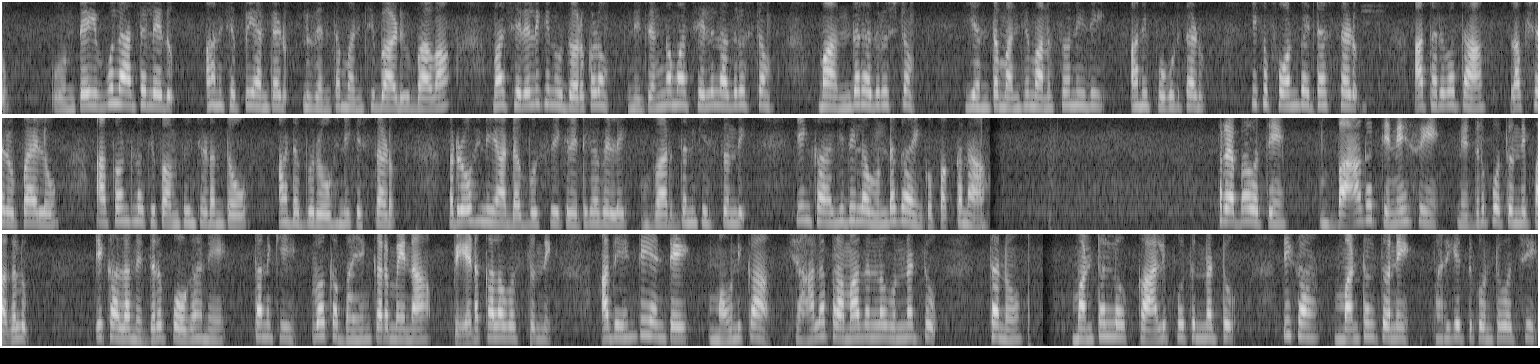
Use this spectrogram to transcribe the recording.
ఉంటే ఇవ్వు లేతే లేదు అని చెప్పి అంటాడు. నువ్వెంత మంచి బాడివి బావా? మా చెల్లెలికి నువ్వు దొరకడం నిజంగా మా చెల్లెలు అదృష్టం మా అందరి అదృష్టం. ఎంత మంచి మనసో నీది అని పొగుడతాడు. ఇక ఫోన్ పెట్టేస్తాడు. ఆ తర్వాత లక్ష రూపాయలు అకౌంట్లోకి పంపించడంతో ఆ డబ్బు రోహిణికి ఇస్తాడు. రోహిణి ఆ డబ్బు సీక్రెట్గా వెళ్ళి వర్ధన్కి ఇస్తుంది. ఇంకా ఇదిలా ఉండగా ఇంకో పక్కన ప్రభావతి బాగా తినేసి నిద్రపోతుంది పగలు. ఇక అలా నిద్రపోగానే తనకి ఒక భయంకరమైన పీడకల వస్తుంది. అదేంటి అంటే మౌనిక చాలా ప్రమాదంలో ఉన్నట్టు. తను మంటల్లో కాలిపోతున్నట్టు. ఇక మంటలతోనే పరిగెత్తుకుంటూ వచ్చి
